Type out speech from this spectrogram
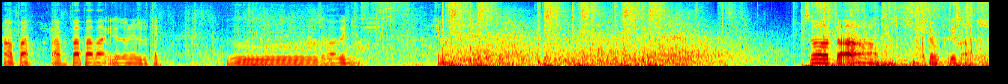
O, pa, pa, pa, pa, pa, pa, ile żołnierzy tutaj. Uuu, zabawa będzie. Siema. Co tam się ukrywasz?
